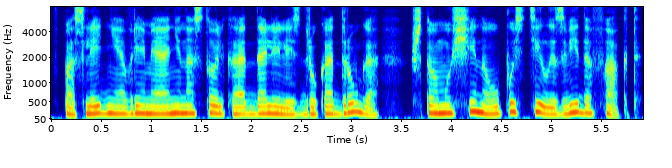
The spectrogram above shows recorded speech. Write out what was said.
В последнее время они настолько отдалились друг от друга, что мужчина упустил из вида факт.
